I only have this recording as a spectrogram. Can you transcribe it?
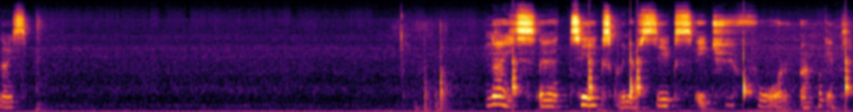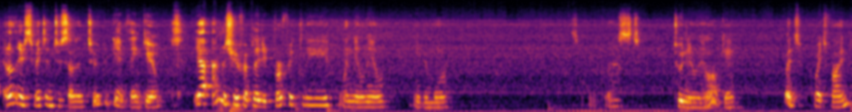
Nice. Nice. Uh, takes queen f6, h4. Uh, okay. Another made in 2002. Good game, thank you. Yeah, I'm not sure if I played it perfectly. 1 nil nil, maybe more. request. 2 nil nil, okay. Quite, quite fine.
